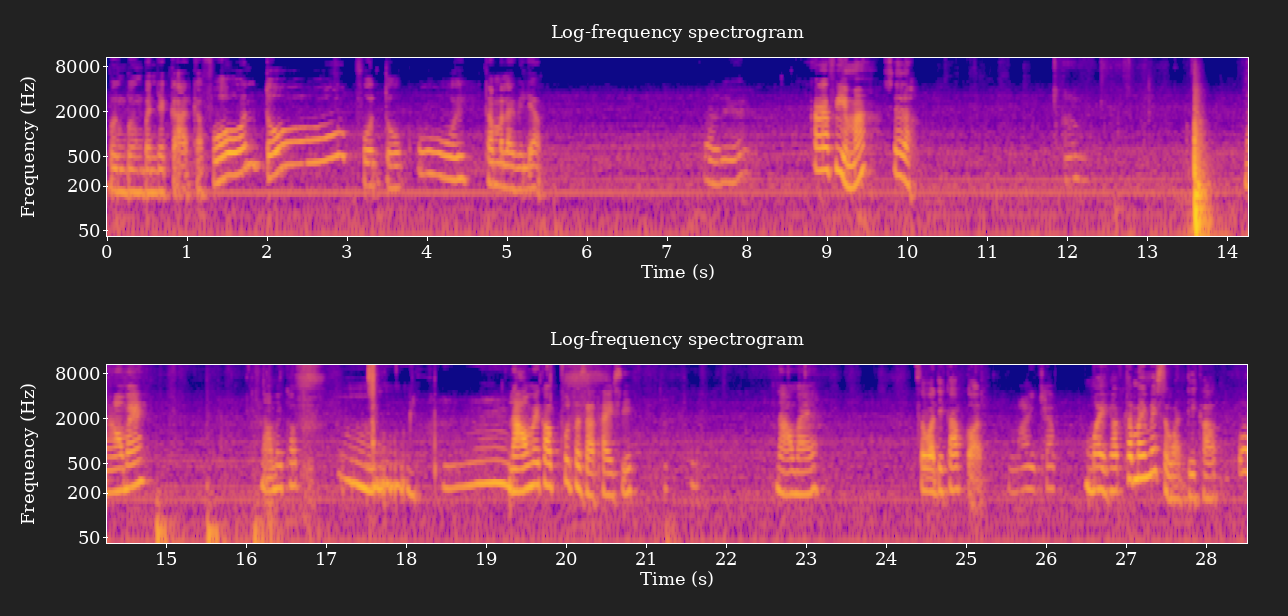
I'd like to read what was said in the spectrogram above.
เบิงเบิงบรรยากาศค่ะฝนตกฝนตกโอ้ยทำอะไรไปแล้ว Vad är det? กาฟิมะใช่หรอหนาวไหมหนาวไหมครับอืม Mm. หนาวไหมครับ พูดภาษาไทยสิหนาวไหม สวัสดีครับก่อน Minecraft. ไม่ครับทำไมไม่สวัสดีครับ โอ้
